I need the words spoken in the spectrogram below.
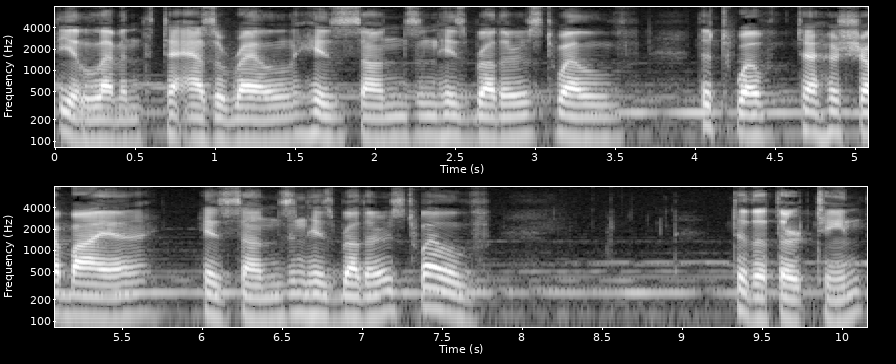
The eleventh to Azarel, his sons and his brothers, twelve, the twelfth to Hashabiah, his sons and his brothers, twelve, to the thirteenth,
